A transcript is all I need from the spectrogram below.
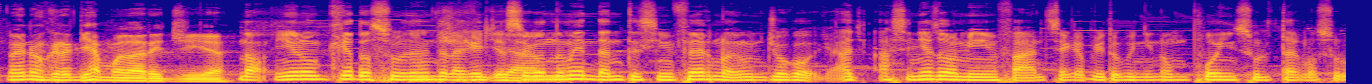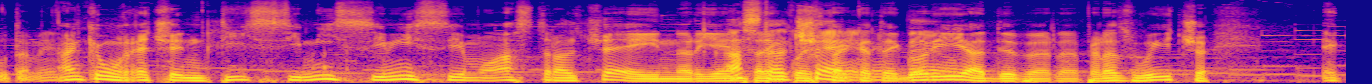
Noi non crediamo alla regia. No, io non credo assolutamente alla regia. Secondo me Dante's Inferno è un gioco ha, segnato la mia infanzia, capito? Quindi non puoi insultarlo assolutamente. Anche un recentissimissimo Astral Chain rientra Astral in questa Chain, categoria per, per la Switch e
